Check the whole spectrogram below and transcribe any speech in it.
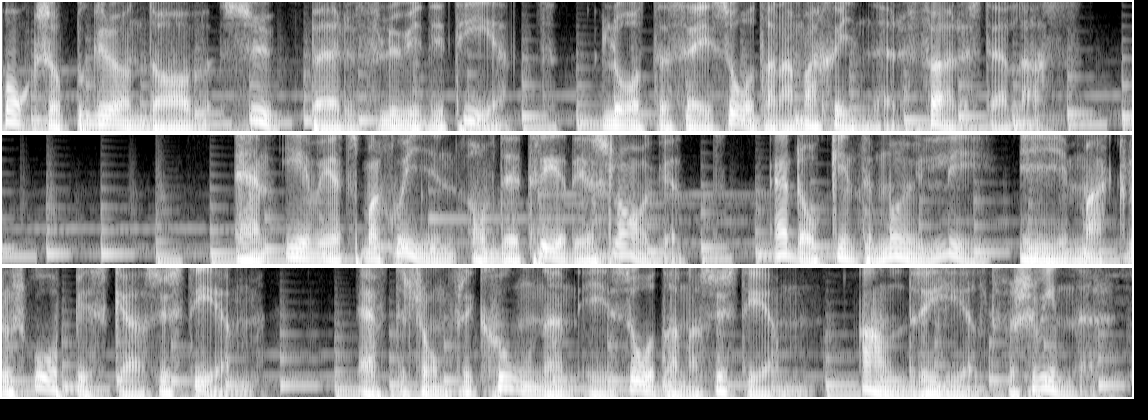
Också på grund av superfluiditet låter sig sådana maskiner föreställas. En evighetsmaskin av det tredje slaget är dock inte möjlig i makroskopiska system eftersom friktionen i sådana system aldrig helt försvinner.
